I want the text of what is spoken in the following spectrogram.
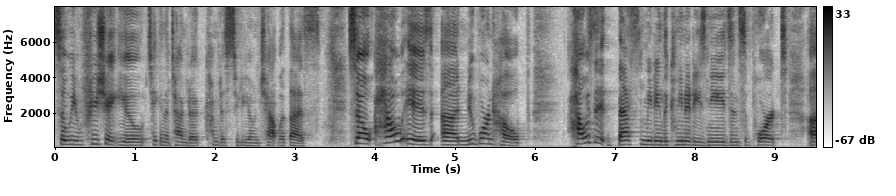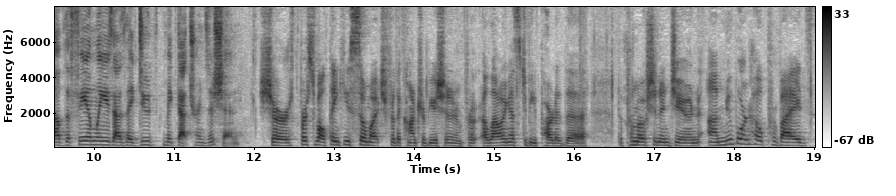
So we appreciate you taking the time to come to studio and chat with us. So how is uh, Newborn Hope how is it best meeting the community's needs and support of the families as they do make that transition? Sure. First of all, thank you so much for the contribution and for allowing us to be part of the, the promotion in June. Um, Newborn Hope provides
